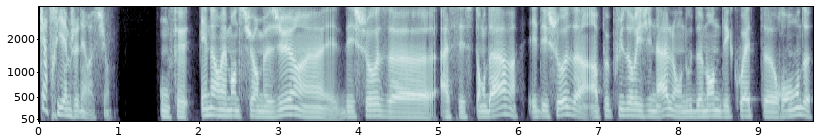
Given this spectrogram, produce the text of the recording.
quatrième génération. On fait énormément de sur-mesure, euh, des choses euh, assez standards et des choses un peu plus originales. On nous demande des couettes euh, rondes,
